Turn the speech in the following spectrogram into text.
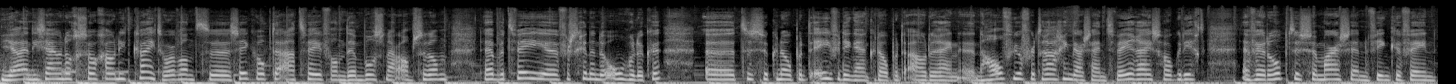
Ja, en die zijn we nog zo gauw niet kwijt, hoor. Want eh, zeker op de A2 van Den Bosch naar Amsterdam... daar hebben we twee eh, verschillende ongelukken. Eh, tussen knooppunt Eveningen en knooppunt Oude Rijn... een half uur vertraging, daar zijn twee rijstroken dicht. En verderop tussen Mars en Vinkenveen...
